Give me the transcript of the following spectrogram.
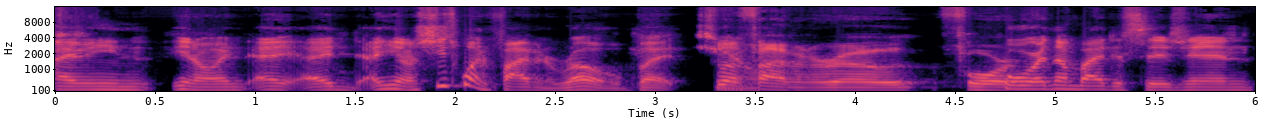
I mean, you know, and I, I, you know, she's won five in a row, but she won know, five in a row, four, four of them by decision,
